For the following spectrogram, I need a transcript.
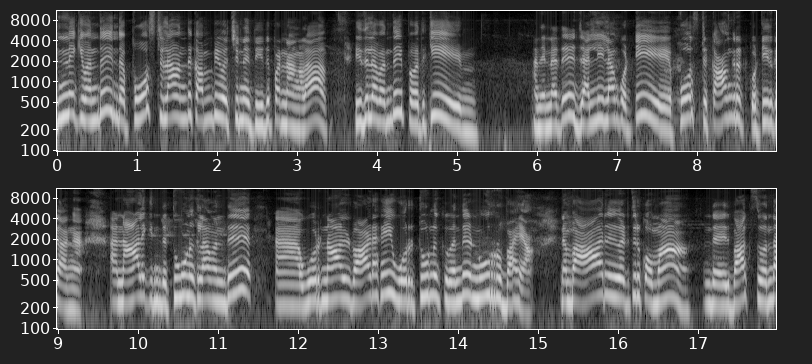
இன்றைக்கி வந்து இந்த போஸ்ட்லாம் வந்து கம்பி வச்சு நேற்று இது பண்ணாங்களா? இதில் வந்து இப்போதைக்கு அது என்னது ஜல்லிலாம் கொட்டி போஸ்ட் காங்கிரட் கொட்டியிருக்காங்க. நாளைக்கு இந்த தூணுக்கெலாம் வந்து ஒரு நாள் வாடகை ஒரு தூணுக்கு வந்து நூறுரூபாயாம் நம்ம ஆறு எடுத்திருக்கோமா? இந்த பாக்ஸ் வந்து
